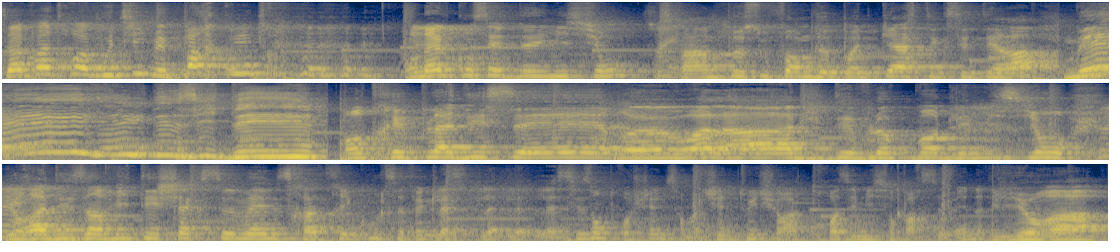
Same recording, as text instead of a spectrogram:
Ça n'a pas trop abouti, mais par contre, on a le concept de l'émission. Ce sera un peu sous forme de podcast, etc. Mais il y a eu des idées. Entrée plat dessert, euh, voilà, du développement de l'émission. Il y aura des invités chaque semaine, ce sera très cool. Ça fait que la, la- la saison prochaine, sur ma chaîne Twitch, il y aura trois émissions par semaine. Il y aura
